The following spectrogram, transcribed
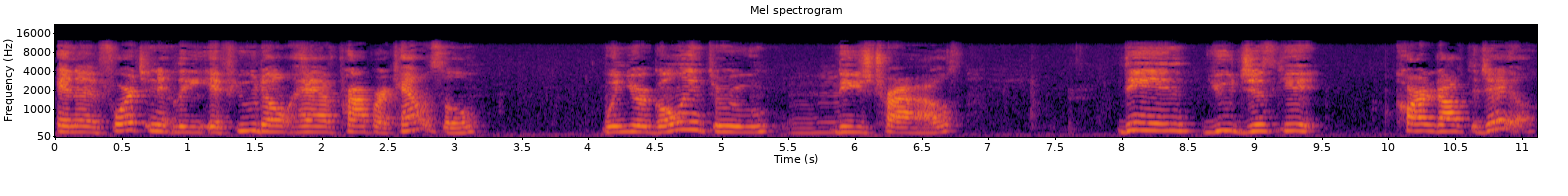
And unfortunately, if you don't have proper counsel when you're going through mm-hmm. these trials, then you just get carted off to jail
